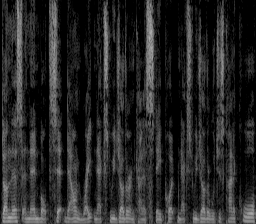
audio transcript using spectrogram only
done this, and then both sit down right next to each other and kind of stay put next to each other, which is kind of cool.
